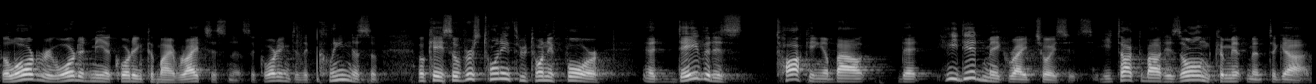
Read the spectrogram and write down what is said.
The Lord rewarded me according to my righteousness, according to the cleanness of. Okay, so verse 20 through 24, uh, David is talking about that he did make right choices. He talked about his own commitment to God.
